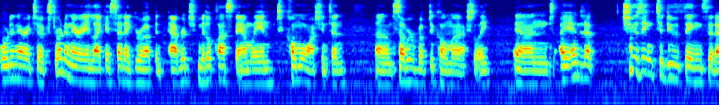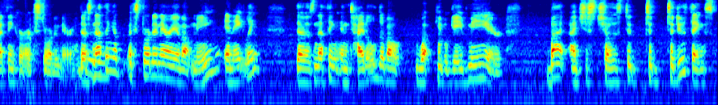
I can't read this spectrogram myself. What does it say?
ordinary to extraordinary. Like I said, I grew up in average middle class family in Tacoma, Washington, um, suburb of Tacoma, actually, and I ended up choosing to do things that I think are extraordinary. There's mm-hmm. nothing extraordinary about me innately. There's nothing entitled about what people gave me or but I just chose to, to, to do things.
